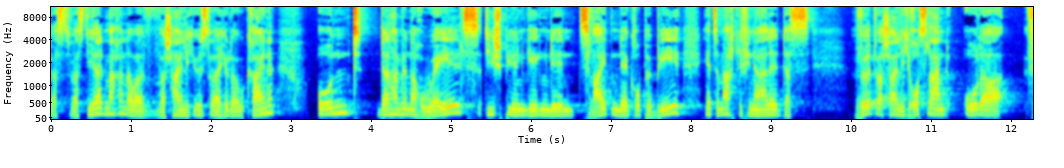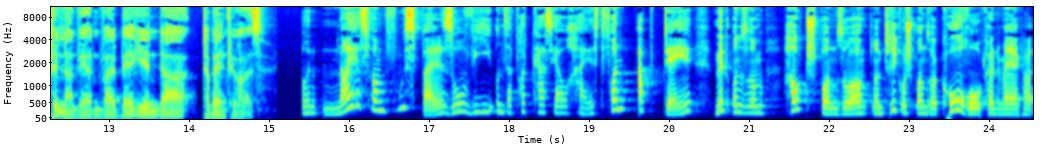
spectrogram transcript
was, was die halt machen, aber wahrscheinlich Österreich oder Ukraine. Und dann haben wir noch Wales, die spielen gegen den zweiten der Gruppe B jetzt im Achtelfinale. Das wird wahrscheinlich Russland oder Finnland werden, weil Belgien da Tabellenführer ist. Und Neues vom Fußball, so wie unser Podcast ja auch heißt, von Upday mit unserem Hauptsponsor und Trikotsponsor Coro, könnte man ja äh,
